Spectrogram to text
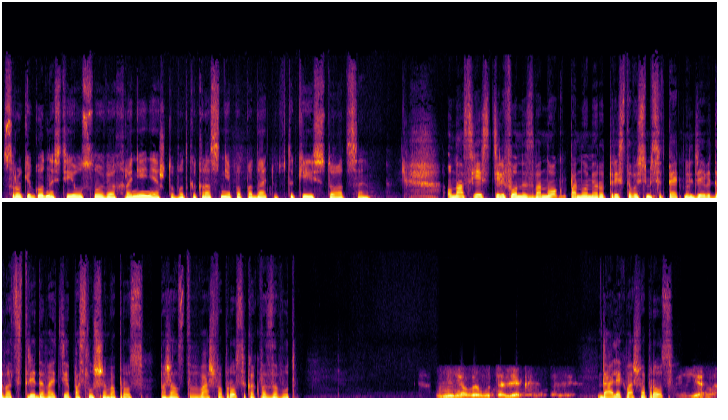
сроки годности и условия хранения, чтобы вот как раз не попадать вот в такие ситуации. У нас есть телефонный звонок по номеру 385-09-23. Давайте послушаем вопрос. Пожалуйста, ваш вопрос и как вас зовут? Меня зовут Олег. Да, Олег, ваш вопрос? Я,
